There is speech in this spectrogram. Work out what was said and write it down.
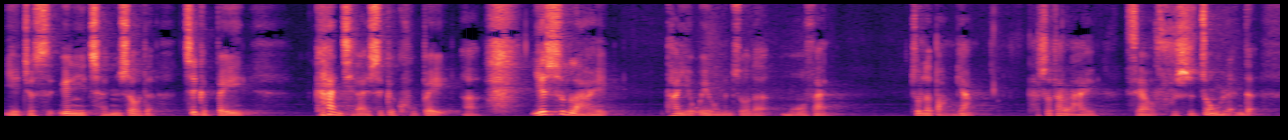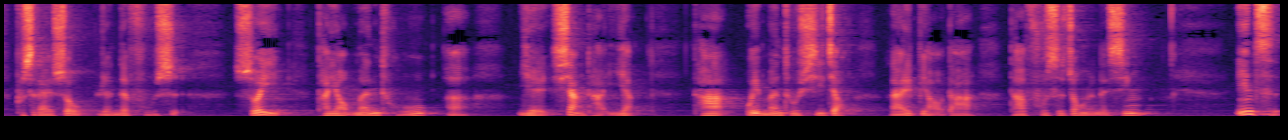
也就是愿意承受的这个杯，看起来是个苦杯啊。耶稣来，他也为我们做了模范，做了榜样。他说他来是要服侍众人的，不是来受人的服侍，所以。他要门徒啊，也像他一样，他为门徒洗脚，来表达他服侍众人的心。因此，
